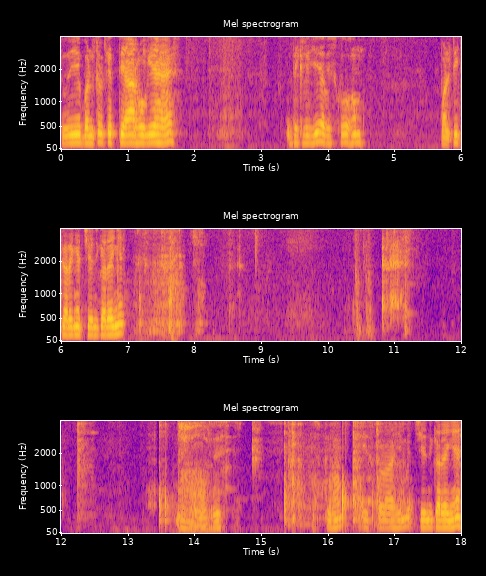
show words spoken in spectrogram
तो ये बनकर के तैयार हो गया है। देख लीजिए, अब इसको हम पलटी करेंगे, चेंज करेंगे। और इसको हम इस कढ़ाई में चेंज करेंगे।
